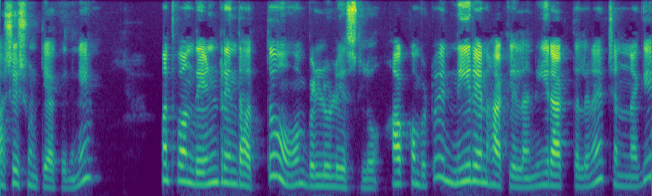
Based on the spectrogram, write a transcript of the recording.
ಹಸಿ ಶುಂಠಿ ಹಾಕಿದ್ದೀನಿ. ಮತ್ತು ಒಂದು ಎಂಟರಿಂದ ಹತ್ತು ಬೆಳ್ಳುಳ್ಳಿ ಎಸ್ಲು ಹಾಕ್ಕೊಂಬಿಟ್ಟು ನೀರೇನು ಹಾಕಲಿಲ್ಲ. ನೀರು ಹಾಕ್ದಲೇ ಚೆನ್ನಾಗಿ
